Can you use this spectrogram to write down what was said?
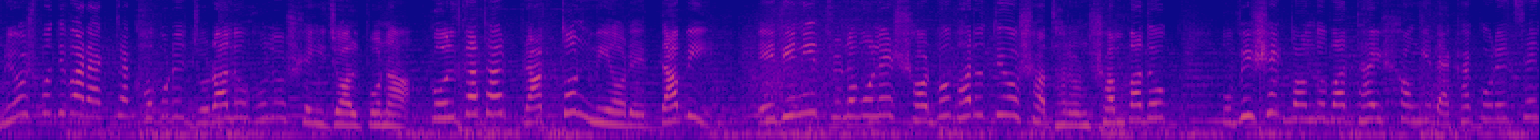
বৃহস্পতিবার একটা খবরে জোরালো হলো সেই জল্পনা। কলকাতার প্রাক্তন মেয়রের দাবি, এদিনই তৃণমূলের সর্বভারতীয় সাধারণ সম্পাদক অভিষেক বন্দ্যোপাধ্যায়ের সঙ্গে দেখা করেছেন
